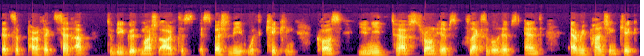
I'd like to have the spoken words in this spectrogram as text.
that's a perfect setup to be a good martial artist, especially with kicking, because you need to have strong hips, flexible hips, and every punch and kick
